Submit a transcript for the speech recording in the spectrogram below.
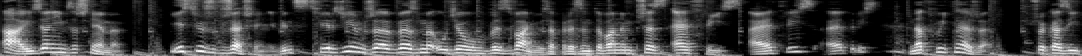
A, i zanim zaczniemy. Jest już wrzesień, więc stwierdziłem, że wezmę udział w wyzwaniu zaprezentowanym przez Ethris. Ethris? Ethris? Na Twitterze. Przy okazji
